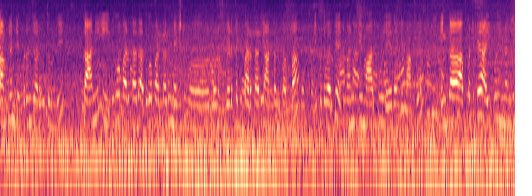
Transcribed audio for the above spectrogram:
కంప్లైంట్ ఇవ్వడం జరుగుతుంది. కానీ ఇదిగో పడుతుంది అదిగో పడుతుంది నెక్స్ట్ విడతకి పడుతుంది అనడం తప్ప ఇప్పటి వరకు ఎటువంటి మార్పు లేదండి మాకు. ఇంకా అప్పటికే అయిపోయిందండి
